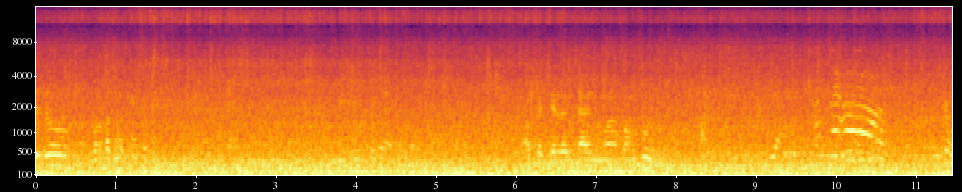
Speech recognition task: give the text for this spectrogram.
Kaya siguro do, baka madulas kita. Kapag lang tayo ng mga pangkul. Ikaw,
